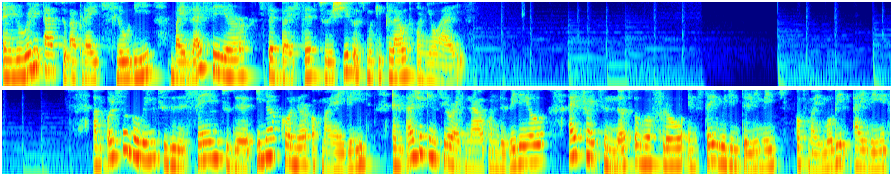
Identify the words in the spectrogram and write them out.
And you really have to apply it slowly, by light layer, step by step to achieve a smoky cloud on your eyes. I'm also going to do the same to the inner corner of my eyelid and as you can see right now on the video, I try to not overflow and stay within the limits of my mobile eyelid.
